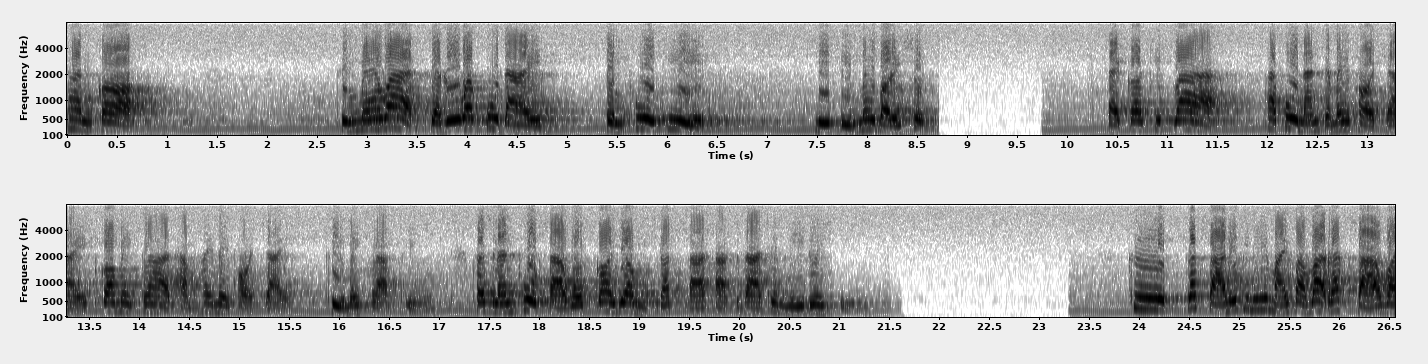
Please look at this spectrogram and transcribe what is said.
ท่านก็ ถึงแม้ว่าจะรู้ว่าผู้ใดเป็นผู้ที่มีศีลไม่บริสุทธิ์ แต่ก็คิดว่าถ้าผู้นั้นจะไม่พอใจ ก็ไม่กล้าทำให้ไม่พอใจ คือไม่กล่าวถึง เพราะฉะนั้นพวกสาวกก็ย่อมรักษาศาสดาเช่นนี้ด้วยศีล คือรักษาในที่นี้หมายความว่ารักษาไว้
